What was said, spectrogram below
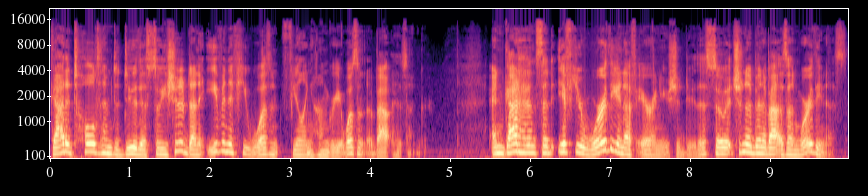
God had told him to do this, so he should have done it even if he wasn't feeling hungry. It wasn't about his hunger. And God hadn't said, if you're worthy enough, Aaron, you should do this, so it shouldn't have been about his unworthiness.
